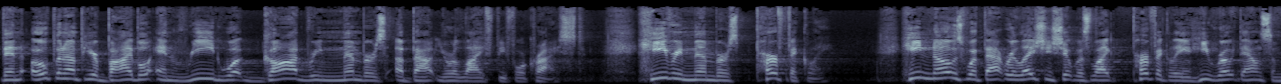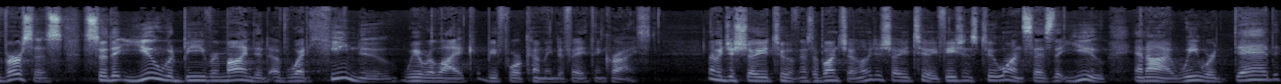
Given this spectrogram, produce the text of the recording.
then open up your Bible and read what God remembers about your life before Christ. He remembers perfectly. He knows what that relationship was like perfectly, and He wrote down some verses so that you would be reminded of what He knew we were like before coming to faith in Christ. Let me just show you two of them. There's a bunch of them. Let me just show you two. Ephesians 2 1 says that you and I, we were dead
